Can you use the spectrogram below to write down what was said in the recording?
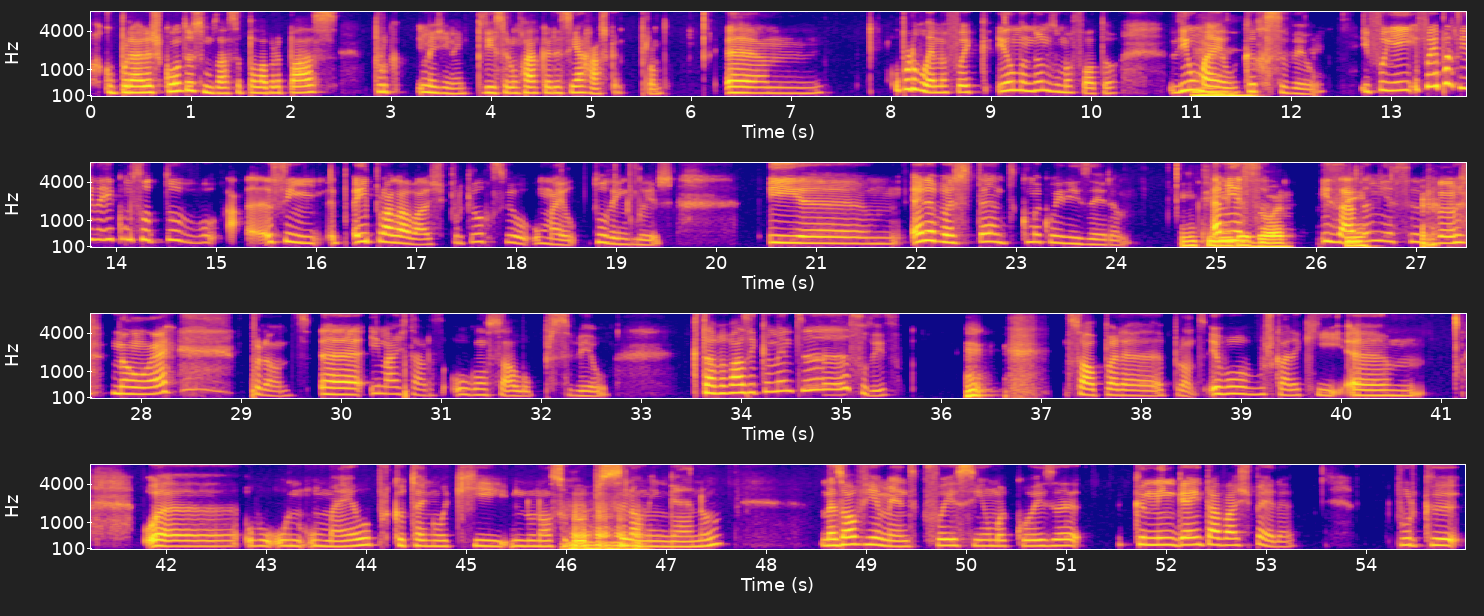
recuperar as contas se mudasse a palavra passe, porque, imaginem, podia ser um hacker assim à rasca. Pronto. O problema foi que ele mandou-nos uma foto de um mail que recebeu. E foi, aí, foi a partir daí que começou tudo a- assim, a ir por água abaixo, porque ele recebeu o mail todo em inglês e ahm, era bastante, como é que eu ia dizer? Intimidador. Exato, Sim. ameaçador, não é? Pronto. Ah, e mais tarde o Gonçalo percebeu que estava basicamente ah, fodido. Só para. Pronto, eu vou buscar aqui ahm, ah, o, o, o mail, porque eu tenho aqui no nosso grupo, se não me engano. Mas obviamente que foi assim uma coisa que ninguém estava à espera. Porque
